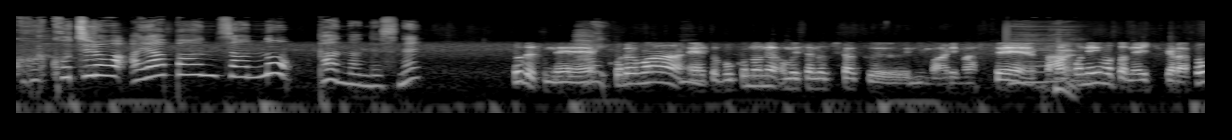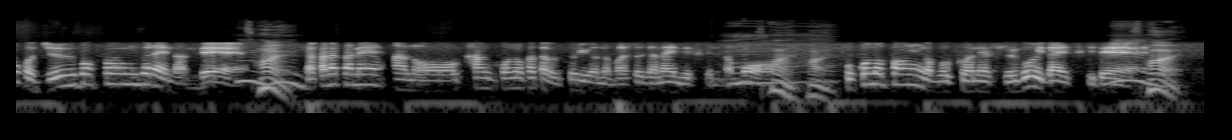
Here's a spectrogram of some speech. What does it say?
ここちらはあやパンさんのパンなんですね。そうですね、はいこれは、うんえー、と僕の、ね、お店の近くにもありまして、箱根湯本の駅から徒歩15分ぐらいなんで、うんはいうんなかなかね、あの観光の方が来るような場所じゃないんですけれども、ここのパンが僕はね、すごい大好きで、うんはい。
